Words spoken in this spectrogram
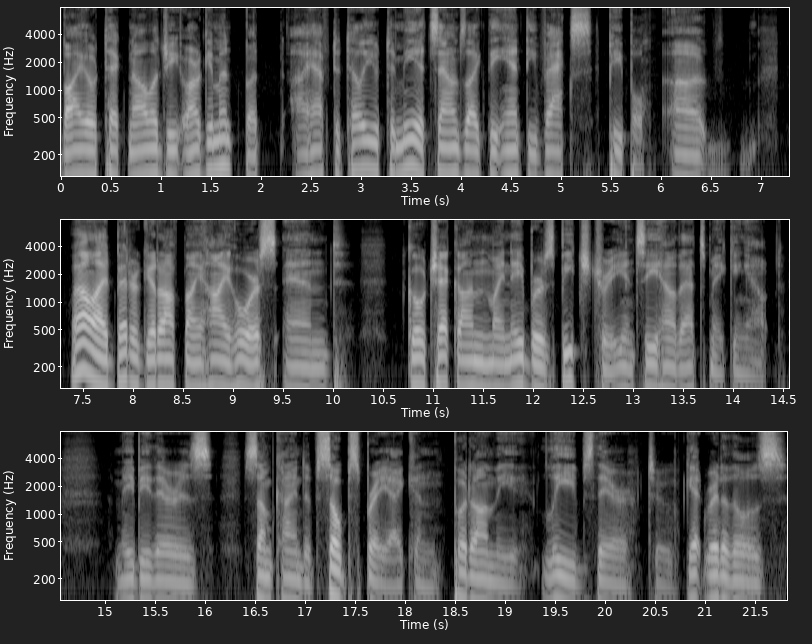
biotechnology argument, but I have to tell you, to me, it sounds like the anti vax people. Uh, well, I'd better get off my high horse and go check on my neighbor's beech tree and see how that's making out. Maybe there is some kind of soap spray I can put on the leaves there to get rid of those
